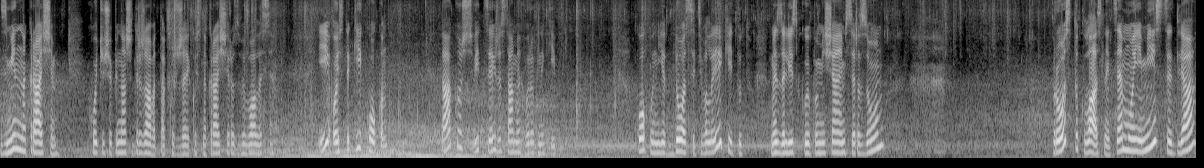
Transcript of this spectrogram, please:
змін на краще. Хочу, щоб і наша держава також вже якось на краще розвивалася. І ось такий кокон. Також від цих же самих виробників. Кокон є досить великий. Тут ми з Аліскою поміщаємося разом. Просто класний. Це моє місце для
